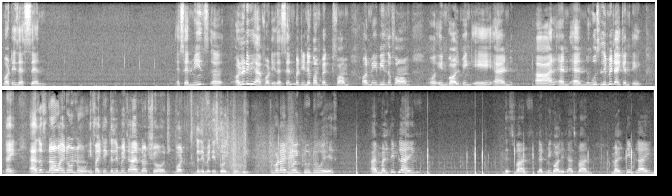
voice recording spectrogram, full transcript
what is Sn Sn means uh, already we have what is Sn but in a compact form or maybe in the form uh, involving A and R and N whose limit I can take right? As of now I don't know. If I take the limit I am not sure what the limit is going to be. So what I am going to do is I am multiplying this one let me call it as 1 multiplying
